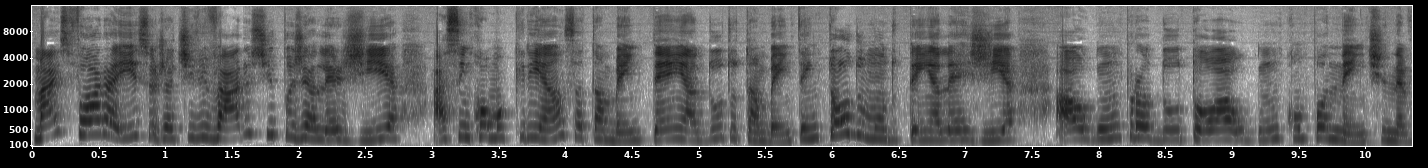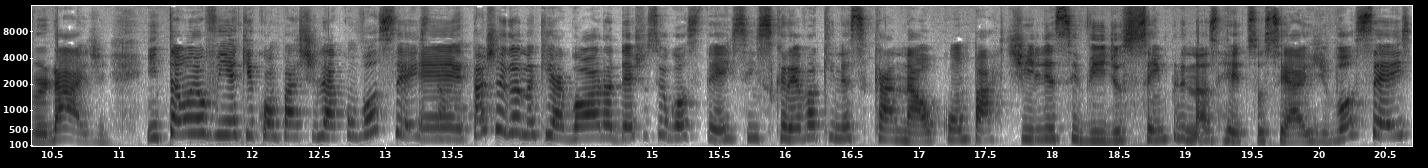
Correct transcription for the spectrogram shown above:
Mas fora isso, eu já tive vários tipos de alergia, assim como criança também tem, adulto também tem, todo mundo tem alergia a algum produto ou algum componente, não é verdade? Então eu vim aqui compartilhar com vocês. Tá, é, tá chegando aqui agora, deixa o seu gostei, se inscreva aqui nesse canal, compartilhe esse vídeo sempre nas redes sociais de vocês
